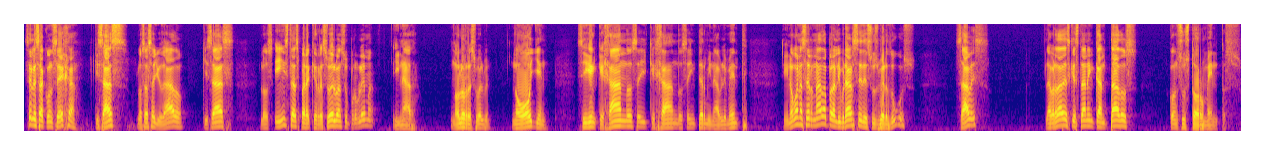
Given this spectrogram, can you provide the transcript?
Se les aconseja, quizás los has ayudado, quizás los instas para que resuelvan su problema y nada, no lo resuelven, no oyen, siguen quejándose y quejándose interminablemente y no van a hacer nada para librarse de sus verdugos. ¿Sabes? La verdad es que están encantados con sus tormentos.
